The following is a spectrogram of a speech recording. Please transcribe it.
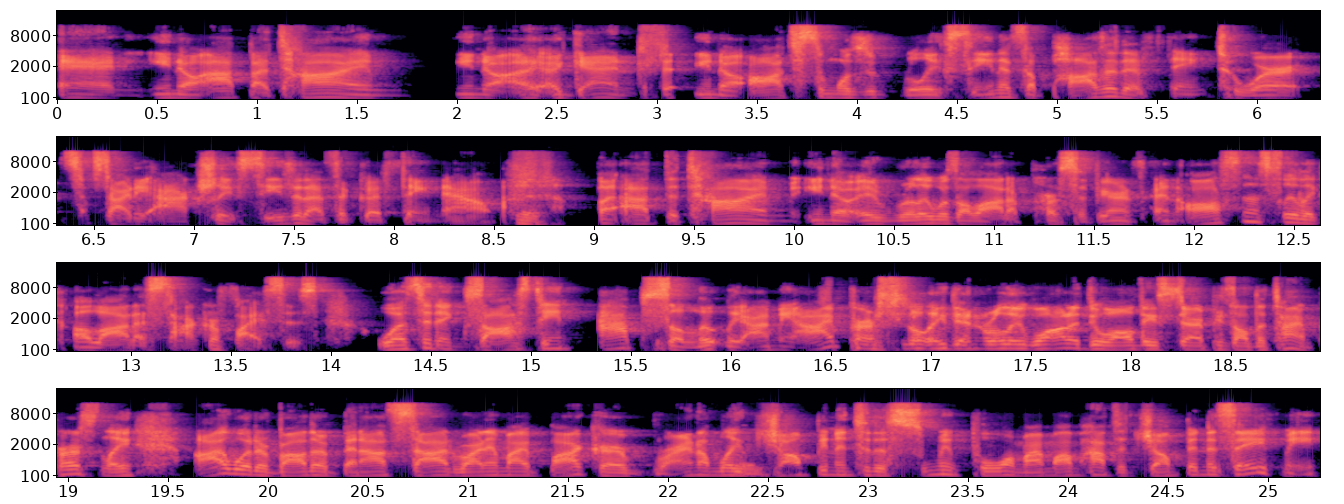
And, you know, at the time, you know, again, you know, autism was really seen as a positive thing to where society actually sees it as a good thing now. Yeah. But at the time, you know, it really was a lot of perseverance and honestly, like a lot of sacrifices. Was it exhausting? Absolutely. I mean, I personally didn't really want to do all these therapies all the time. Personally, I would have rather been outside riding my bike or randomly yeah. jumping into the swimming pool and my mom have to jump in to save me.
